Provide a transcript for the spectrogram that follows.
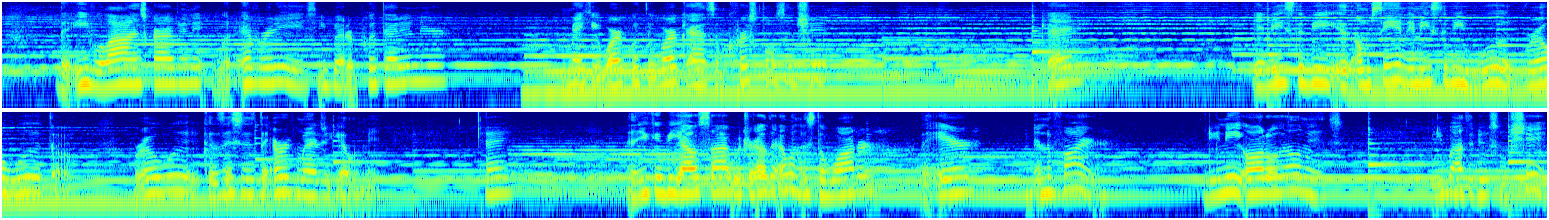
the evil eye inscribed in it, whatever it is, you better put that in there. Make it work with the work, add some crystals and shit. It needs to be, I'm seeing it needs to be wood, real wood though. Real wood, because this is the earth magic element. Okay? And you can be outside with your other elements the water, the air, and the fire. You need all those elements. You about to do some shit.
